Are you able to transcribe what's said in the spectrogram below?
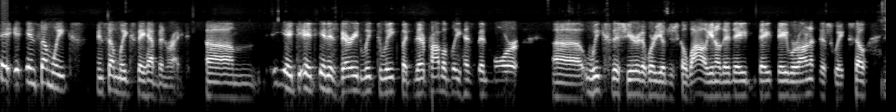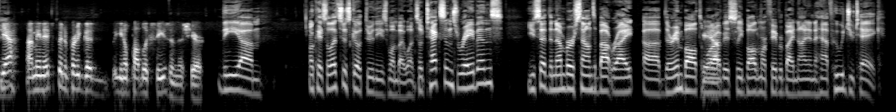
I- in some weeks, in some weeks they have been right. Um, it, it it is varied week to week, but there probably has been more uh, weeks this year to where you'll just go, wow, you know, they they they they were on it this week. So yeah, I mean, it's been a pretty good you know public season this year. The um, okay, so let's just go through these one by one. So Texans Ravens. You said the number sounds about right. Uh, they're in Baltimore, Yeah. obviously. Baltimore favored by nine and a half. Who would you take?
